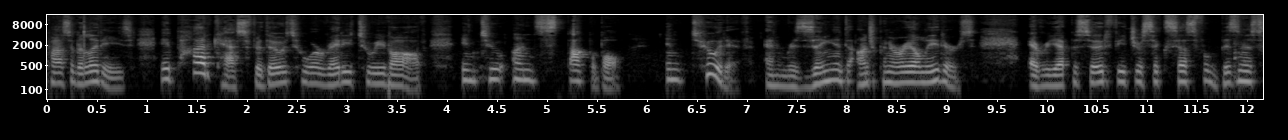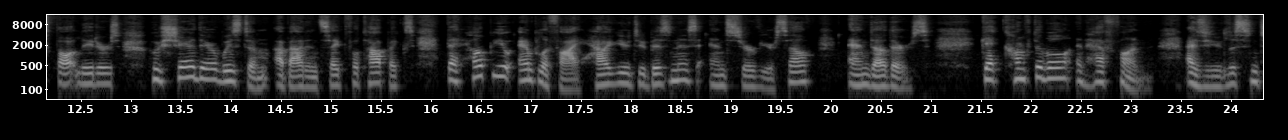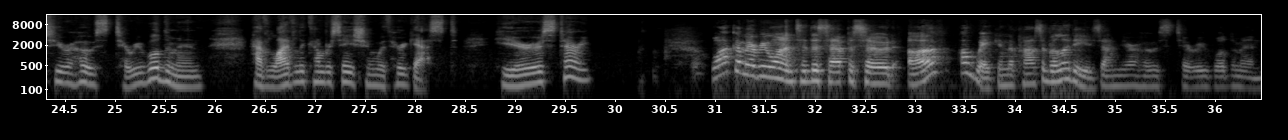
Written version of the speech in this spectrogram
Possibilities, a podcast for those who are ready to evolve into unstoppable, intuitive, and resilient entrepreneurial leaders. Every episode features successful business thought leaders who share their wisdom about insightful topics that help you amplify how you do business and serve yourself and others. Get comfortable and have fun as you listen to your host, Terry Wilderman, have lively conversation with her guest. Here's Terry. Welcome, everyone, to this episode of Awaken the Possibilities. I'm your host, Terry Wilderman.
